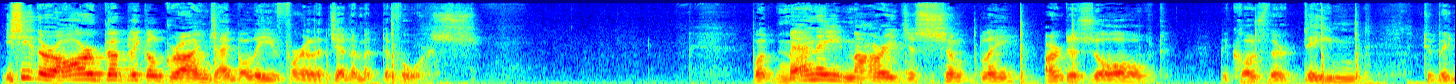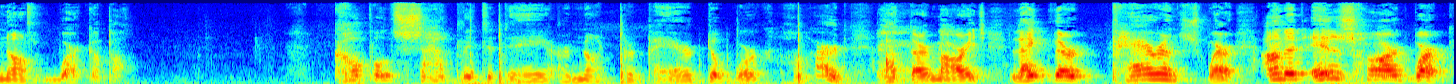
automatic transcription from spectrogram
You see, there are biblical grounds, I believe, for a legitimate divorce. But many marriages simply are dissolved because they're deemed to be not workable. Couples, sadly, today are not prepared to work hard at their marriage like their parents were. And it is hard work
